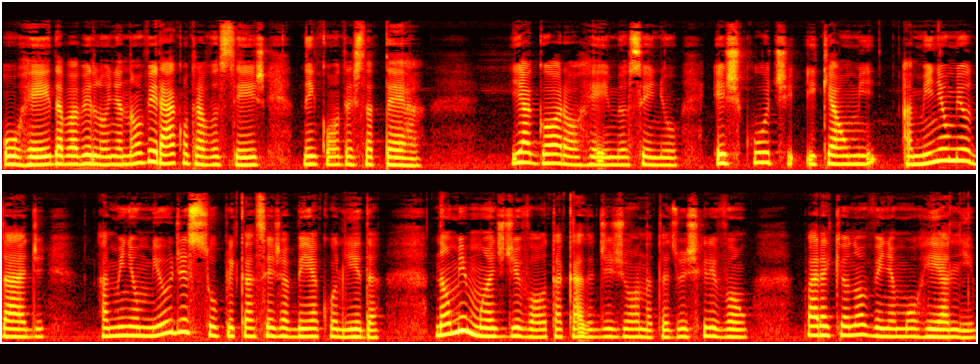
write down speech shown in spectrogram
O rei da Babilônia não virá contra vocês, nem contra esta terra. E agora, ó rei, meu senhor, escute e que a, a minha humildade, a minha humilde súplica seja bem acolhida. Não me mande de volta à casa de Jonatas, o escrivão, para que eu não venha morrer ali.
